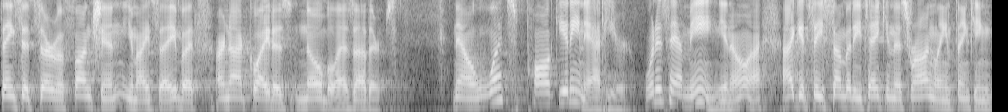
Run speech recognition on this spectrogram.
things that serve a function, you might say, but are not quite as noble as others. Now, what's Paul getting at here? What does that mean? You know, I, I could see somebody taking this wrongly and thinking,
